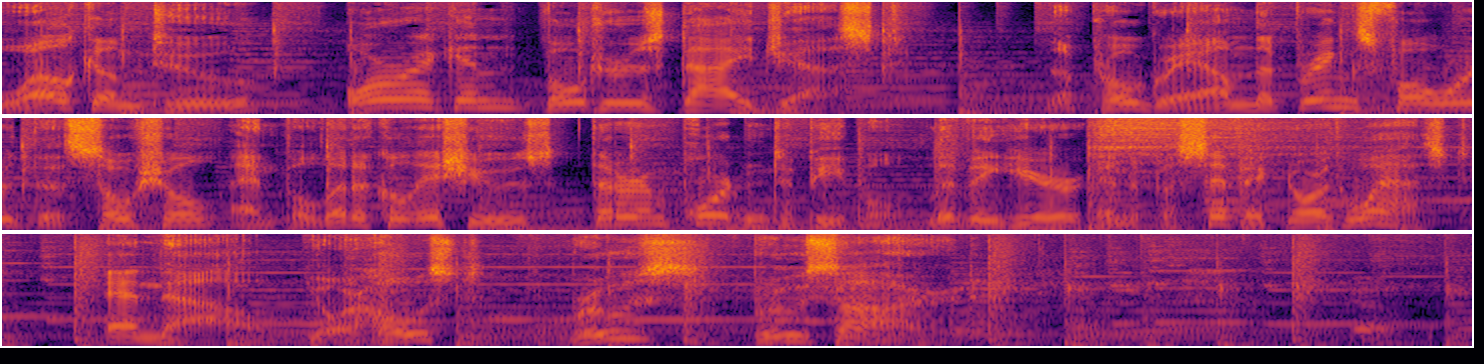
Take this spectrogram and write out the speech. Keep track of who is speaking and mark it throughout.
Speaker 1: Welcome to Oregon Voters Digest, the program that brings forward the social and political issues that are important to people living here in the Pacific Northwest. And now, your host, Bruce Broussard.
